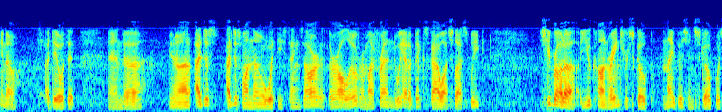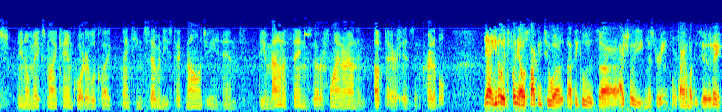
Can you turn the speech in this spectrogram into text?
you know, I deal with it, and uh, you know, I, I just I just want to know what these things are. They're all over. My friend, we had a big skywatch last week. She brought a, a Yukon Ranger scope, night vision scope, which you know makes my camcorder look like 1970s technology, and the amount of things that are flying around and up there is incredible. Yeah, you know, it's funny. I was talking to, uh, I think it was uh, actually Mr. E. We were talking about this the other day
